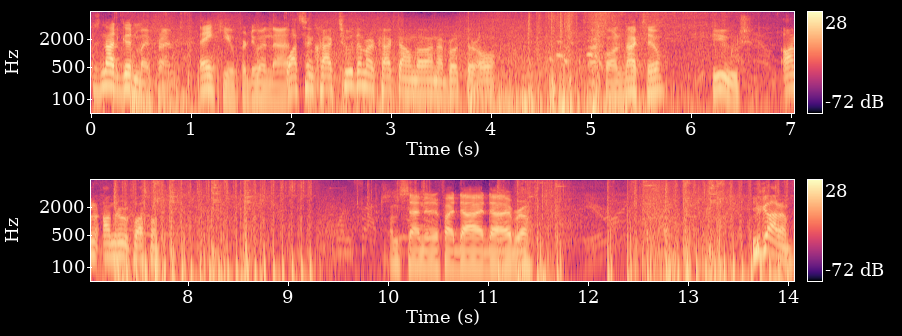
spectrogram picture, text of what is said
This is not good, my friend. Thank you for doing that. Watson cracked. Two of them are cracked down low, and I broke their ult. Knock one, knock two. Huge. On on the roof, last one. I'm sending. If I die, I die, bro. You got him.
